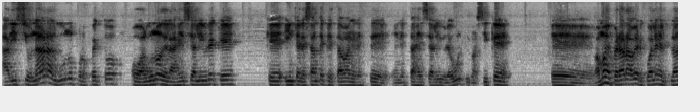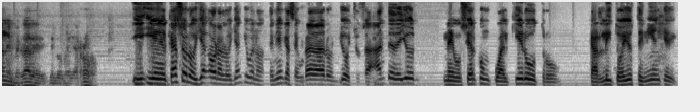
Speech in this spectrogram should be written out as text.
adicionar algunos prospectos o algunos de la agencia libre que que interesantes que estaban en, este, en esta agencia libre última. Así que eh, vamos a esperar a ver cuál es el plan en verdad de, los Medias Rojas. Y, y, en el caso de los Yankees, ahora los Yankees, bueno, tenían que asegurar a Aaron George, o sea, antes de ellos negociar con cualquier otro, Carlito, ellos tenían que,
